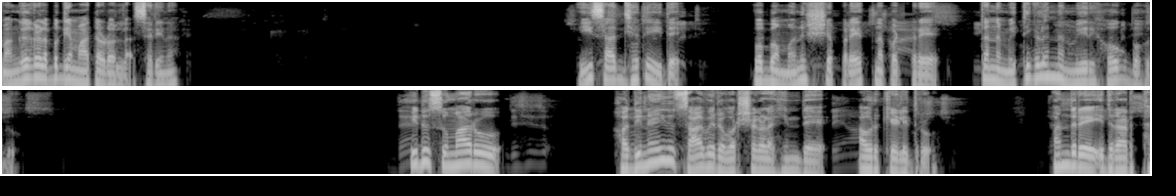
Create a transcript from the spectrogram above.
ಮಂಗಗಳ ಬಗ್ಗೆ ಮಾತಾಡೋಲ್ಲ ಸರಿನಾ? ಈ ಸಾಧ್ಯತೆ ಇದೆ. ಒಬ್ಬ ಮನುಷ್ಯ ಪ್ರಯತ್ನ ಪಟ್ಟರೆ ತನ್ನ ಮಿತಿಗಳನ್ನು ಮೀರಿ ಹೋಗಬಹುದು. ಇದು ಸುಮಾರು ಹದಿನೈದು ಸಾವಿರ ವರ್ಷಗಳ ಹಿಂದೆ ಅವರು ಕೇಳಿದ್ರು. ಅಂದರೆ ಇದರ ಅರ್ಥ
